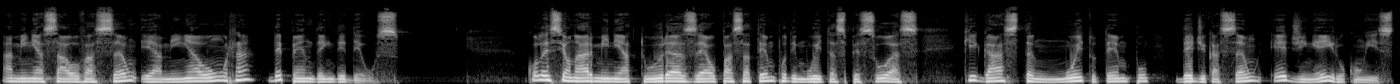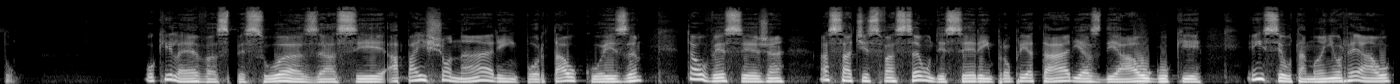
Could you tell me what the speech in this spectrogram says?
A minha salvação e a minha honra dependem de Deus. Colecionar miniaturas é o passatempo de muitas pessoas que gastam muito tempo, dedicação e dinheiro com isto. O que leva as pessoas a se apaixonarem por tal coisa talvez seja a satisfação de serem proprietárias de algo que, em seu tamanho real,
